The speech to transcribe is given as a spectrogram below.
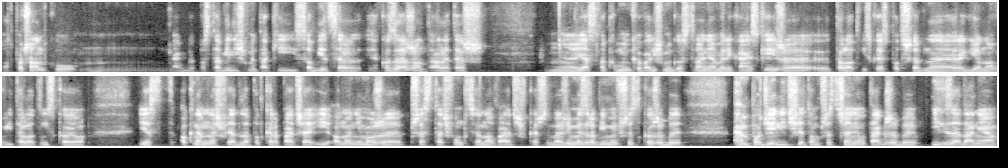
od początku mm, jakby postawiliśmy taki sobie cel jako zarząd, ale też jasno komunikowaliśmy go stronie amerykańskiej, że to lotnisko jest potrzebne regionowi, to lotnisko jest oknem na świat dla Podkarpacia i ono nie może przestać funkcjonować. W każdym razie my zrobimy wszystko, żeby podzielić się tą przestrzenią tak, żeby ich zadania,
